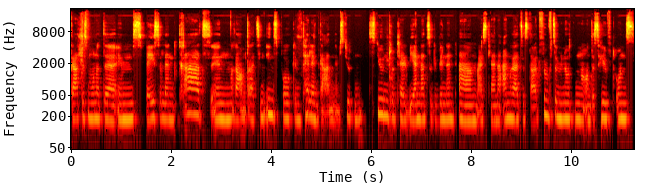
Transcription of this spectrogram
Gratis-Monate im Spaceland Graz, im Raum 13 Innsbruck, im Talent Garden, im Student, Student Hotel Vienna zu gewinnen. Ähm, als kleiner Anreiz. Es dauert 15 Minuten und es hilft uns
